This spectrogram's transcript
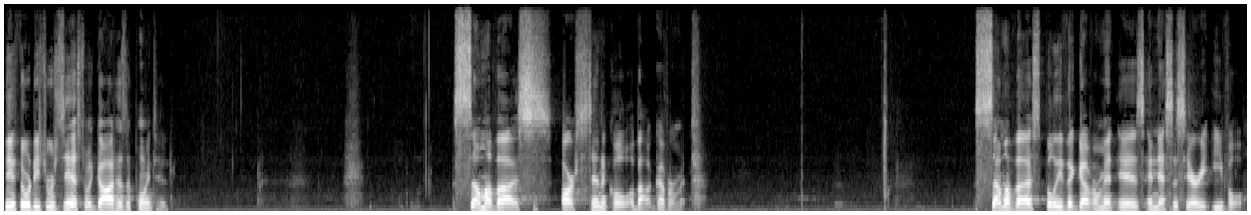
the authorities resists what God has appointed. Some of us are cynical about government. Some of us believe that government is a necessary evil.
